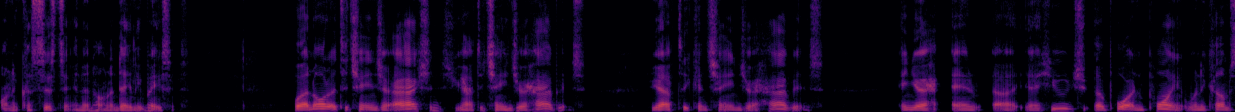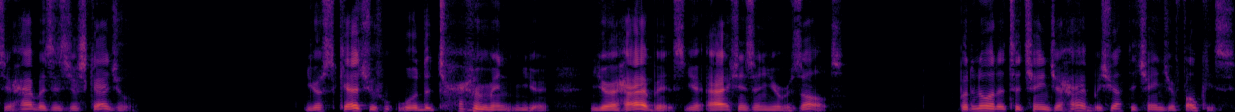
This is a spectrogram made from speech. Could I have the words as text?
on a consistent and on a daily basis. Well, in order to change your actions, you have to change your habits. You have to change your habits. And your and uh, a huge important point when it comes to your habits is your schedule. Your schedule will determine your your habits, your actions, and your results. But in order to change your habits, you have to change your focus.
